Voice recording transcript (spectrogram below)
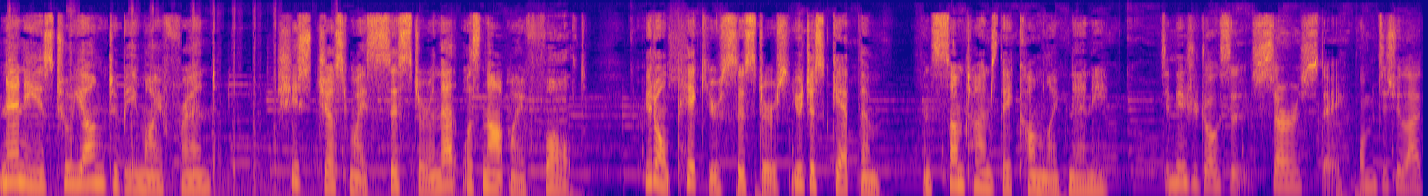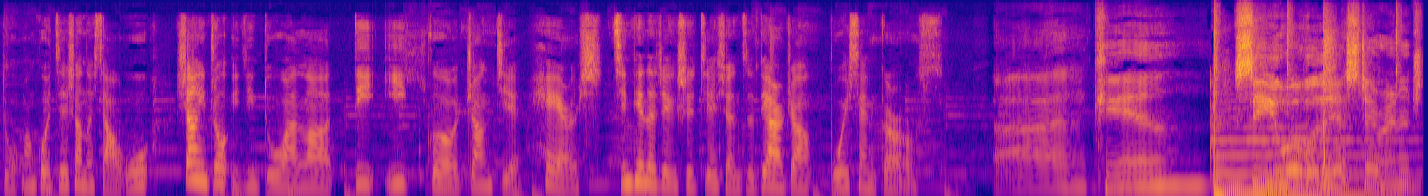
Nanny is too young to be my friend. She's just my sister, and that was not my fault. You don't pick your sisters, you just get them. And sometimes they come like Nanny. 今天是周四，Thursday，我们继续来读《芒果街上的小屋》。上一周已经读完了第一个章节 Hairs，今天的这个是节选自第二章 Boys and Girls。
